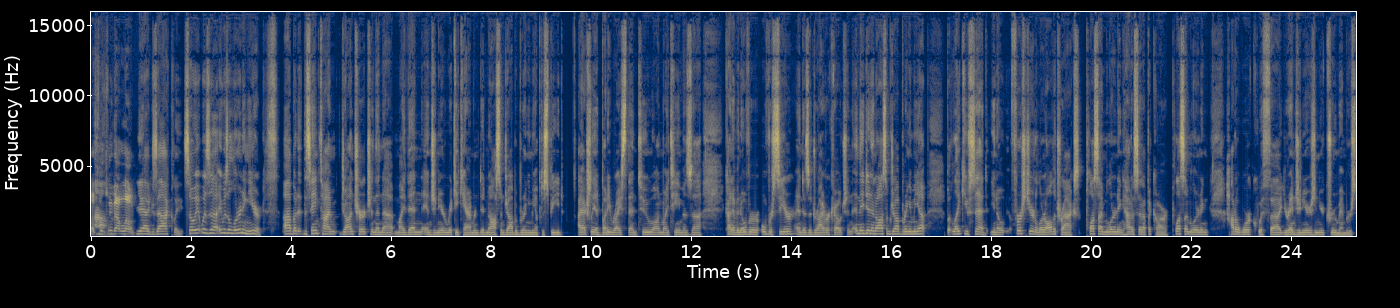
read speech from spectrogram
let's, um, leave that alone. Yeah, exactly. So it was a, it was a learning year, uh, but at the same time, John Church and then uh, my then engineer Ricky Cameron did an awesome job of bringing me up to speed. I actually had Buddy Rice then too on my team as uh, kind of an over overseer and as a driver coach, and, and they did an awesome job bringing me up. But like you said, you know, first year to learn all the tracks, plus I'm learning how to set up a car, plus I'm learning how to work with uh, your engineers and your crew members.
